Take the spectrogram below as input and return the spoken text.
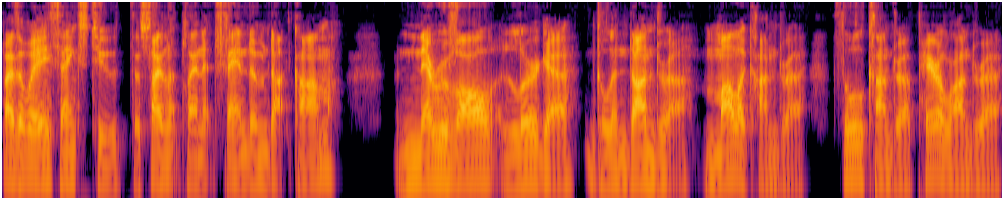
By the way, thanks to the silentplanetfandom.com, Neruval, Lurga, Glundandra, Malacandra, Thulcandra, Perelandra,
